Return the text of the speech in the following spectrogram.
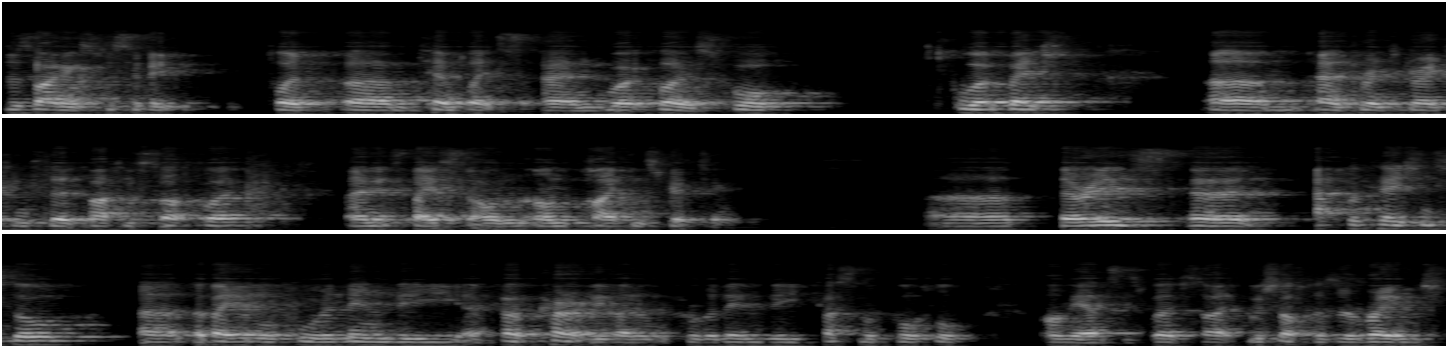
designing specific flow um, templates and workflows for Workbench um, and for integrating third-party software, and it's based on, on Python scripting. Uh, there is an application store uh, available for within the, uh, currently available for within the customer portal on the ANSYS website, which offers a range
